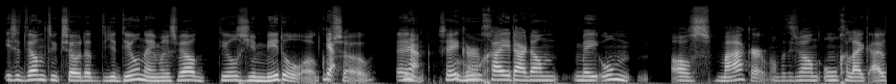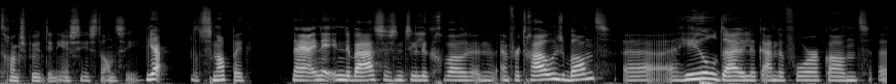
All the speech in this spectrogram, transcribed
is het wel natuurlijk zo dat je deelnemer is wel deels je middel ook Ja. of zo. En ja, zeker. Hoe ga je daar dan mee om als maker? Want het is wel een ongelijk uitgangspunt in eerste instantie. Ja, dat snap ik. Nou ja, in de, in de basis natuurlijk gewoon een, een vertrouwensband. Eh, heel duidelijk aan de voorkant eh,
